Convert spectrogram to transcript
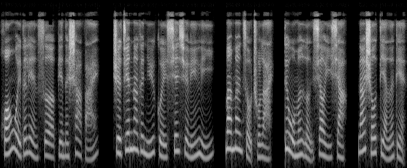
黄伟的脸色变得煞白。只见那个女鬼鲜血淋漓，慢慢走出来，对我们冷笑一下，拿手点了点，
